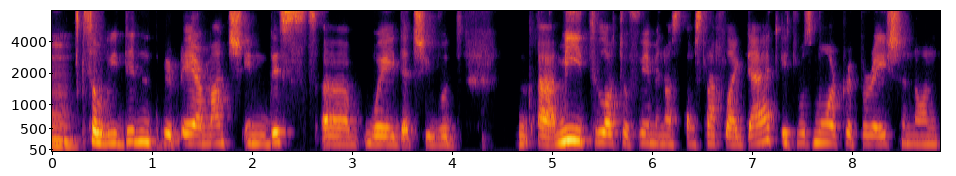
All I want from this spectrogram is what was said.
Mm. so we didn't prepare much in this uh, way that she would uh, meet a lot of women or, or, stuff like that. It was more preparation on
